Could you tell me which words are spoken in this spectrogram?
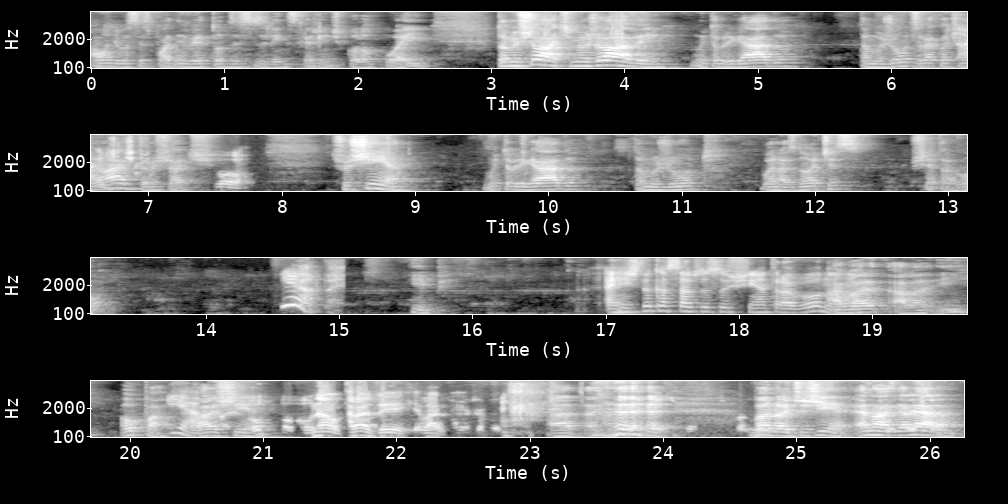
onde vocês podem ver todos esses links que a gente colocou aí. Tome Shot, meu jovem, muito obrigado. Tamo junto. Você vai continuar na live, Tome Shot? Vou. Xuxinha, muito obrigado. Tamo junto. Boas noites. Xuxinha travou? Ih, rapaz. Hip. A gente nunca sabe se o Sushinha travou ou não. Agora ela. Ih, opa. Ih, rapaz. Xuxinha. Opa, opa. Não, travei aqui lá. Ah, tá. Boa noite, Xuxinha. É nóis, galera.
